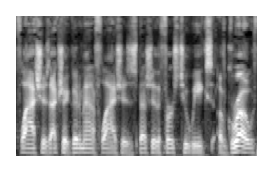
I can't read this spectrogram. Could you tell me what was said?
flashes, actually a good amount of flashes, especially the first two weeks of growth.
